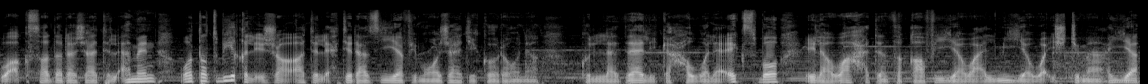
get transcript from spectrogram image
وأقصى درجات الأمن وتطبيق الإجراءات الاحترازية في مواجهة كورونا. كل ذلك حول إكسبو إلى واحة ثقافية وعلمية واجتماعية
